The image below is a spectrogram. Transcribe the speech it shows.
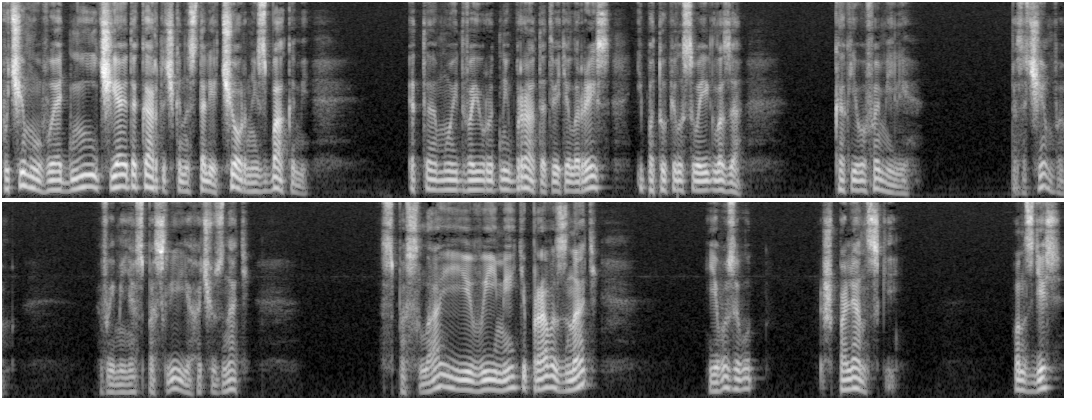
почему вы одни, чья это карточка на столе, черный, с баками?» «Это мой двоюродный брат», — ответила Рейс и потупила свои глаза. «Как его фамилия?» «А зачем вам? Вы меня спасли, я хочу знать» спасла, и вы имеете право знать? Его зовут Шполянский. Он здесь?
